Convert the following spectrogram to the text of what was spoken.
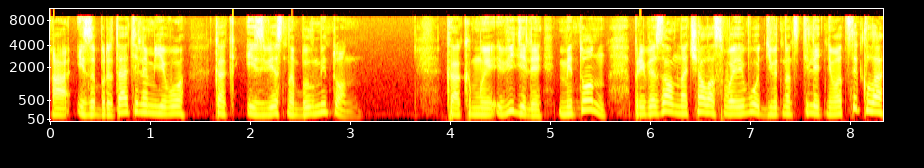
А изобретателем его, как известно, был Метон. Как мы видели, Метон привязал начало своего 19-летнего цикла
